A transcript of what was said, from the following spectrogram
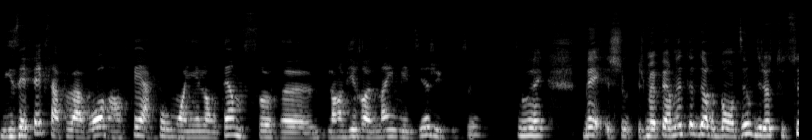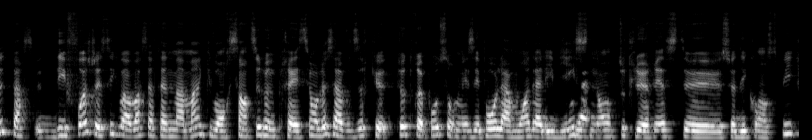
les effets que ça peut avoir en fait à court, moyen, long terme sur euh, l'environnement immédiat, j'ai vous dire? Oui. Bien, je, me permets peut-être de rebondir déjà tout de suite parce que des fois, je sais qu'il va y avoir certaines mamans qui vont ressentir une pression. Là, ça veut dire que tout repose sur mes épaules à moi d'aller bien, sinon tout le reste euh, se déconstruit.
